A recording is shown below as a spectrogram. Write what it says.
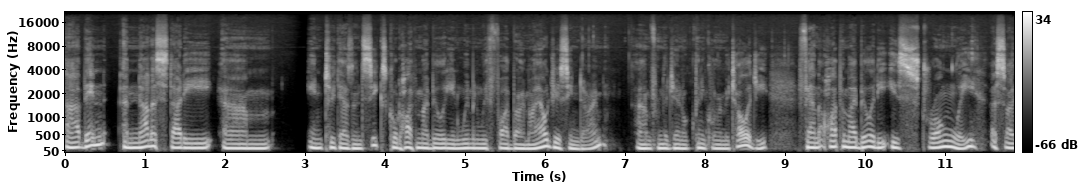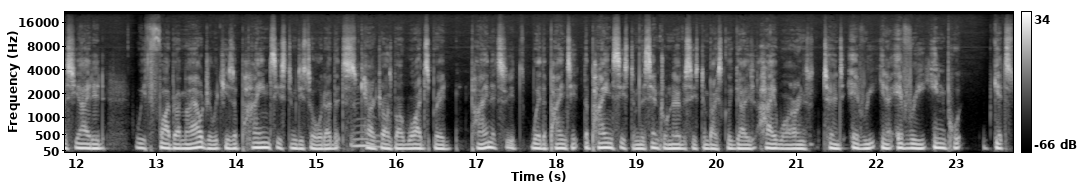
Uh, then another study um, in 2006 called Hypermobility in Women with Fibromyalgia Syndrome um, from the journal Clinical Rheumatology found that hypermobility is strongly associated with fibromyalgia, which is a pain system disorder that's characterized by widespread pain. It's, it's where the pain the pain system, the central nervous system, basically goes haywire and turns every you know every input gets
